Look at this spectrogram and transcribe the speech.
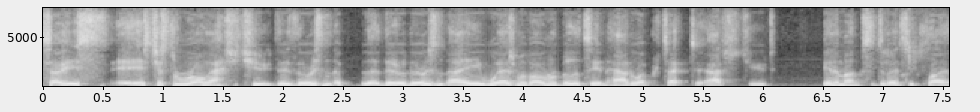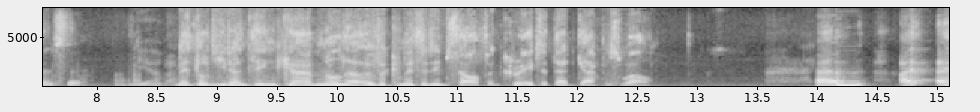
so it's it's just the wrong attitude. There, there isn't a there, there isn't a where's my vulnerability and how do I protect it attitude. in amongst the defensive players there. Yeah. Mental, you don't think uh, Milner overcommitted himself and created that gap as well? Um, I, uh,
